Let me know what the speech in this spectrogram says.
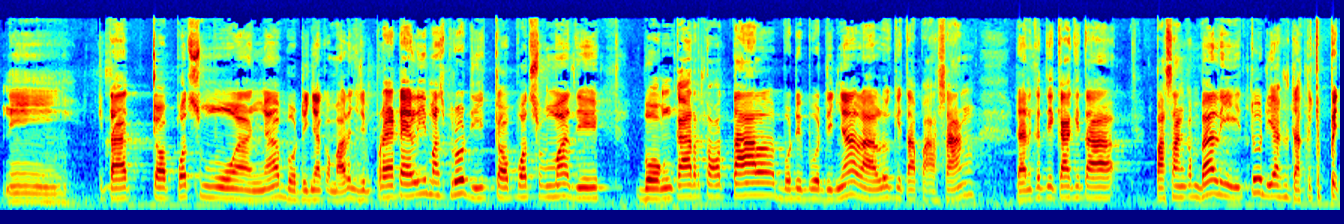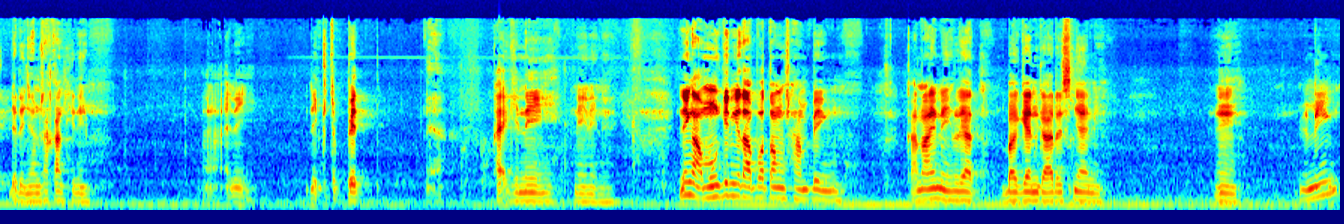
Nih kita copot semuanya bodinya kemarin jadi preteli mas bro. Dicopot semua dibongkar total body bodinya lalu kita pasang. Dan ketika kita pasang kembali itu dia sudah kecepit jadinya misalkan sini nah ini. Ini kecepit. Ya kayak gini. Nih nih nih. Ini nggak mungkin kita potong samping. Karena ini lihat bagian garisnya ini. Nih ini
